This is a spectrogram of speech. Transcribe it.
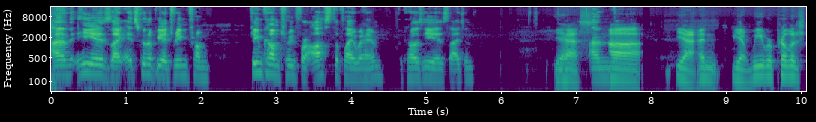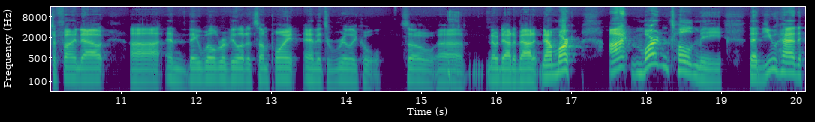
And he is like it's going to be a dream come dream come true for us to play with him because he is legend. Yes. And uh, yeah, and yeah, we were privileged to find out, uh, and they will reveal it at some point, and it's really cool. So uh, no doubt about it. Now, Mark, I Martin told me that you had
